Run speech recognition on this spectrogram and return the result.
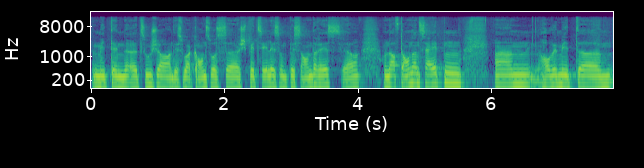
mit den äh, Zuschauern. Das war ganz was äh, Spezielles und Besonderes. Ja. Und auf der anderen Seite ähm, habe ich mit ähm,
